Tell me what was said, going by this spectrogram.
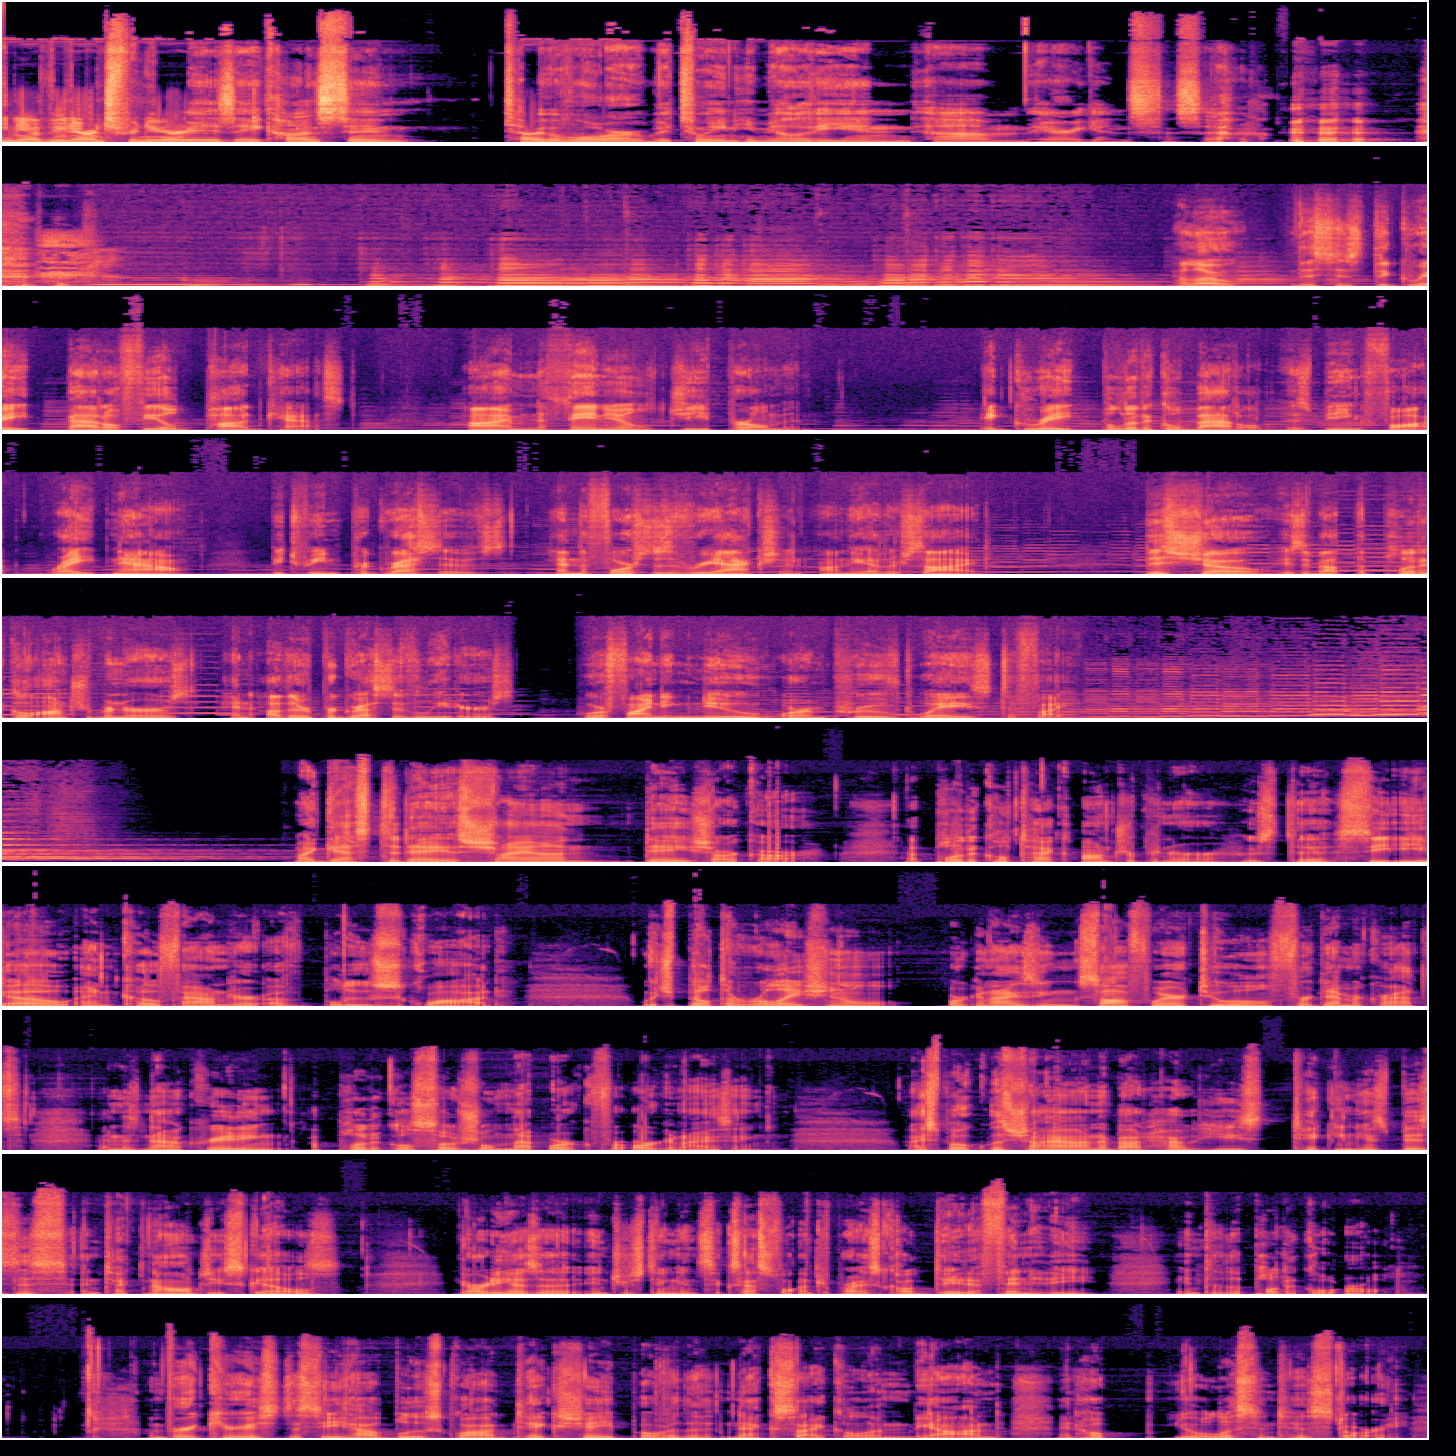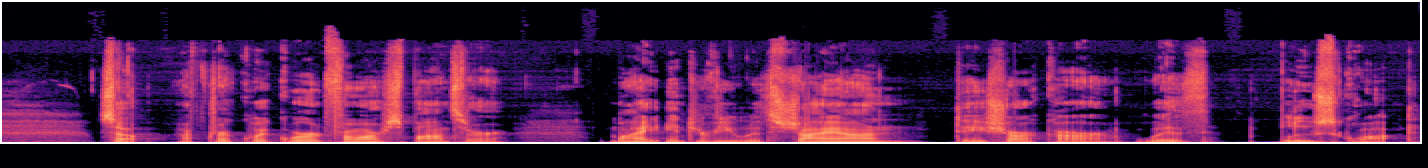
you know, being an entrepreneur is a constant tug of war between humility and um, arrogance. So. Hello, this is the Great Battlefield Podcast. I'm Nathaniel G. Pearlman. A great political battle is being fought right now between progressives and the forces of reaction on the other side. This show is about the political entrepreneurs and other progressive leaders who are finding new or improved ways to fight. My guest today is Shion Deysarkar, a political tech entrepreneur who's the CEO and co founder of Blue Squad, which built a relational organizing software tool for Democrats and is now creating a political social network for organizing. I spoke with Shion about how he's taking his business and technology skills. He already has an interesting and successful enterprise called Datafiniti into the political world. I'm very curious to see how Blue Squad takes shape over the next cycle and beyond, and hope you'll listen to his story. So, after a quick word from our sponsor, my interview with Shion Deysarkar with Blue Squad.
